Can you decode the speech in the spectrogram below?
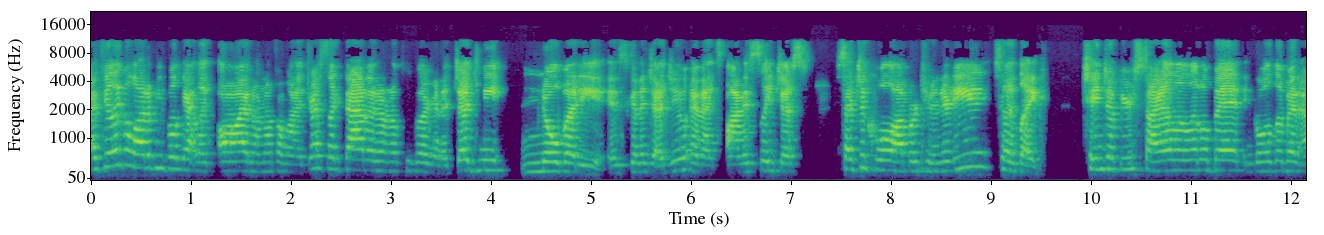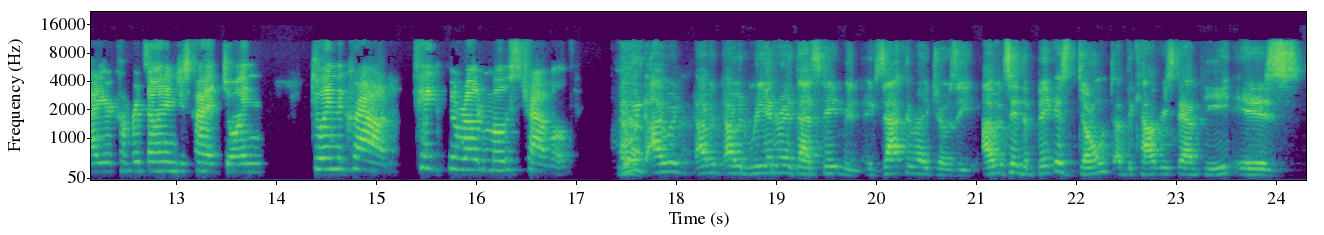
I feel like a lot of people get like, oh, I don't know if I want to dress like that. I don't know if people are going to judge me. Nobody is going to judge you, and it's honestly just such a cool opportunity to like change up your style a little bit and go a little bit out of your comfort zone and just kind of join join the crowd. Take the road most traveled. I would, I would, I would, I would reiterate that statement. Exactly right, Josie. I would say the biggest don't of the Calgary Stampede is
